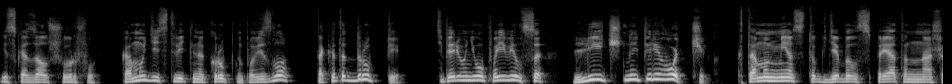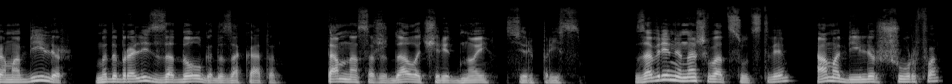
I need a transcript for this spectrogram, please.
и сказал Шурфу, кому действительно крупно повезло, так это Друппи. Теперь у него появился личный переводчик. К тому месту, где был спрятан наш амобилер, мы добрались задолго до заката. Там нас ожидал очередной сюрприз. За время нашего отсутствия амобилер Шурфа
